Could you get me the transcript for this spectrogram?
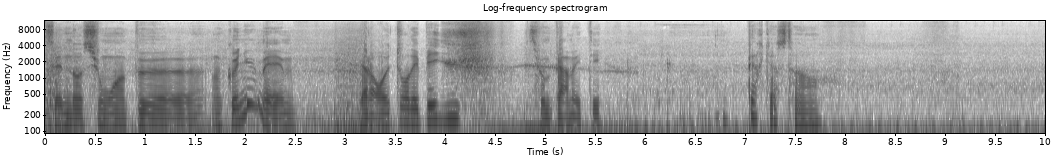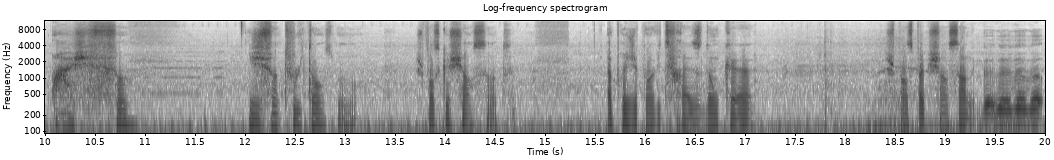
c'est une notion un peu euh, inconnue, mais il y a le retour des pégus, si vous me permettez. Père Castor. J'ai faim. J'ai faim tout le temps en ce moment. Je pense que je suis enceinte. Après, j'ai pas envie de fraises, donc euh, je pense pas que je suis enceinte. Go, go, go, go.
